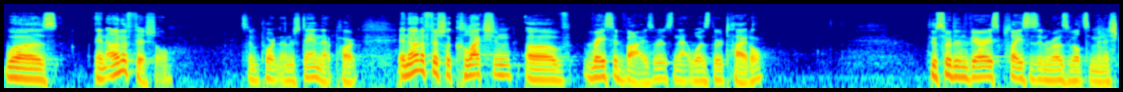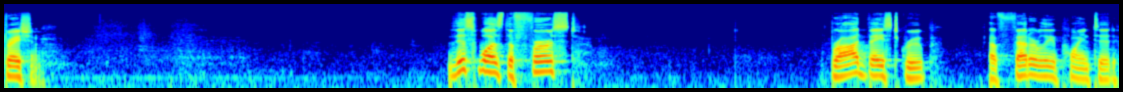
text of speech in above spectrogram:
was an unofficial, it's important to understand that part, an unofficial collection of race advisors, and that was their title, who served in various places in Roosevelt's administration. This was the first broad-based group of federally appointed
